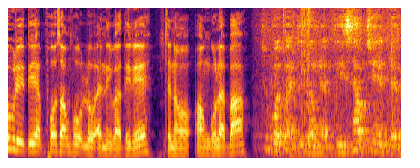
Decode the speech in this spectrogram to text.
ဥပဒေတရက်ဖော်ဆောင်ဖို့လိုအပ်နေပါသေးတယ်။ကျွန်တော်အောင်ကိုလက်ပါစုဖွဲ့ပိုင်းတူတော်များတိဆောက်ခြင်းအတွက်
